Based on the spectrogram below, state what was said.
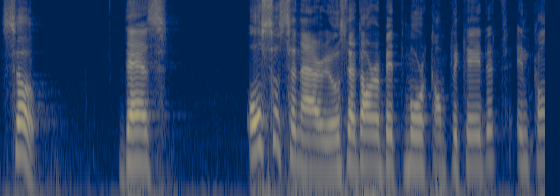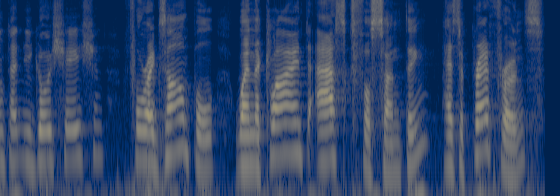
So there's also scenarios that are a bit more complicated in content negotiation. For example, when a client asks for something, has a preference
